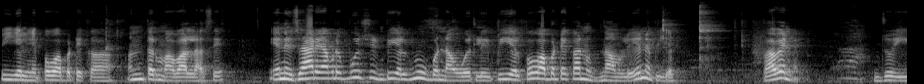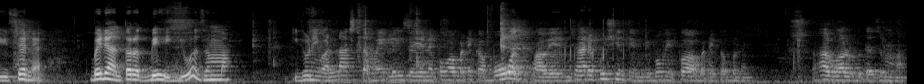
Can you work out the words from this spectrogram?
પિયલ ને પૌવા બટેકા અંતરમાં વાલા છે. એને જ્યારે આપણે પૂછીને પિયલ હું બનાવું એટલે પિયલ પૌવા બટેકાનું જ નામ લે ને પિયલ? ભાવે ને જો એ છે ને બન્યા તરત બેસી ગયું જમવા. એ ઘણી વાર નાસ્તામાં લઈ જાય અને પૌવા બટેકા બહુ જ ભાવે. જ્યારે ખુશી તેમ કે, મમ્મી, પૌવા બટેકા બનાવી સારું હાલો બધા જમવા.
